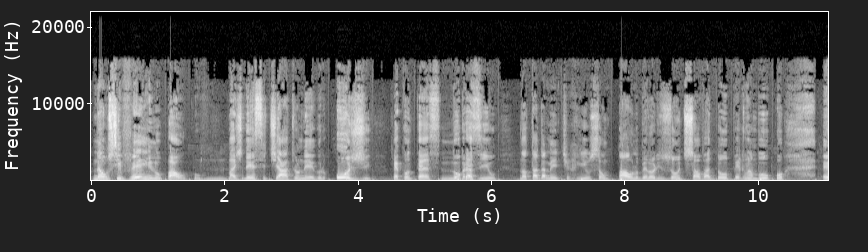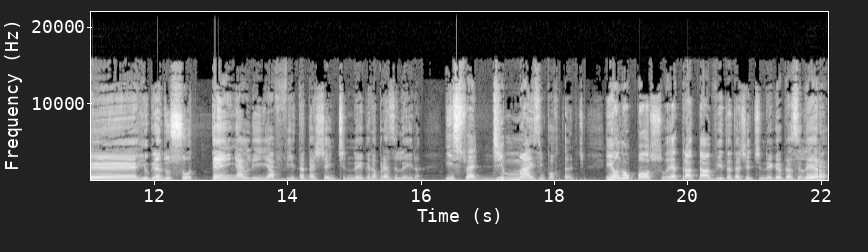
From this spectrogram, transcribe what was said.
não se vê no palco. Uhum. Mas nesse teatro negro, hoje, que acontece no Brasil, notadamente Rio, São Paulo, Belo Horizonte, Salvador, Pernambuco, é, Rio Grande do Sul, tem ali a vida da gente negra brasileira. Isso é demais importante. E eu não posso retratar a vida da gente negra brasileira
